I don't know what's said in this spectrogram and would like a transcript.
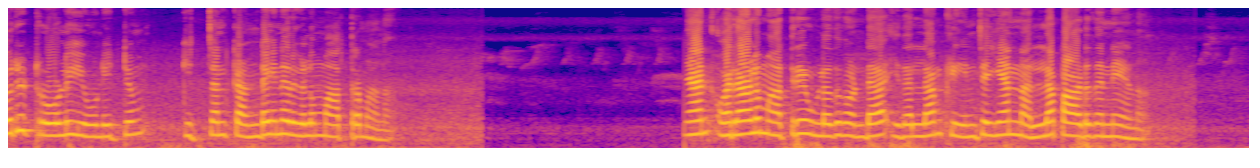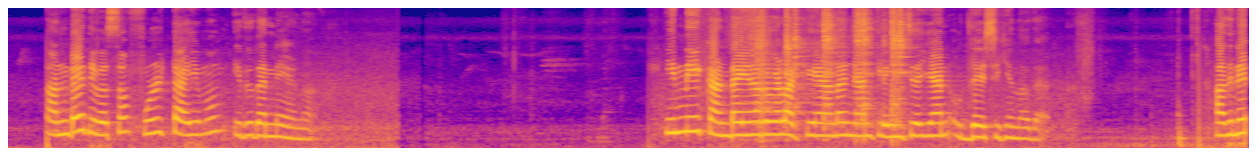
ഒരു ട്രോളി യൂണിറ്റും കിച്ചൺ കണ്ടെയ്നറുകളും മാത്രമാണ്. ഞാൻ ഒരാൾ മാത്രമേ ഉള്ളത് കൊണ്ട് ഇതെല്ലാം ക്ലീൻ ചെയ്യാൻ നല്ല പാട് തന്നെയാണ്. സൺഡേ ദിവസം ഫുൾ ടൈമും ഇത് തന്നെയാണ്. ഇന്ന് ഈ കണ്ടെയ്നറുകളൊക്കെയാണ് ഞാൻ ക്ലീൻ ചെയ്യാൻ ഉദ്ദേശിക്കുന്നത്. അതിന്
